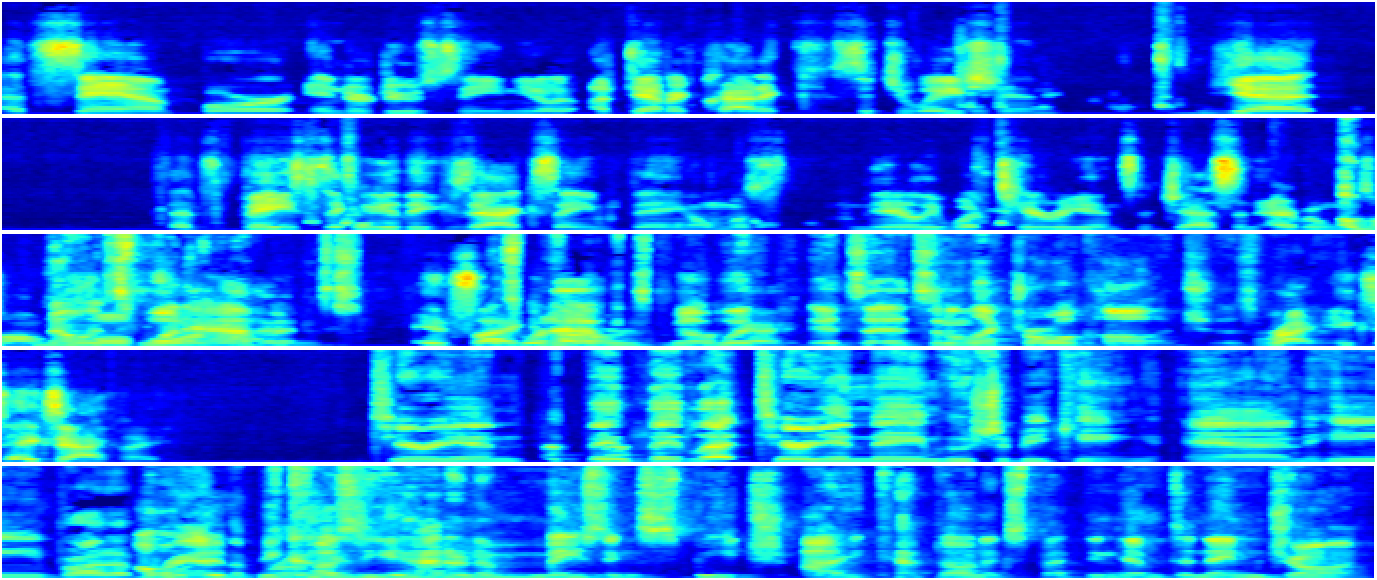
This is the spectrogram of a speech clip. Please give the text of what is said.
at Sam for introducing, you know, a democratic situation, yet that's basically the exact same thing, almost nearly what Tyrion suggests, and everyone's was Oh, on no, full it's what board with it. Happens. It's like That's what oh, happens, but okay. with it's it's an electoral college, right, ex- exactly. Tyrion they they let Tyrion name who should be king and he brought up Oh, Bran it- the because Broken. he had an amazing speech. I kept on expecting him to name Jon.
